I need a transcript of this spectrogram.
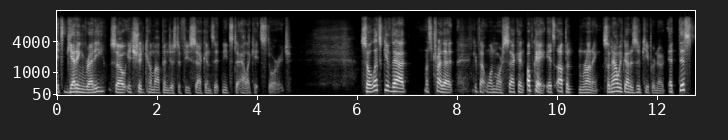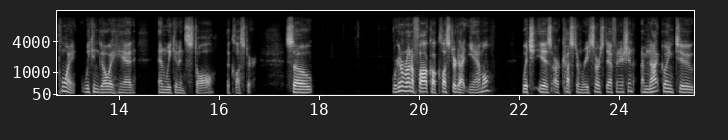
it's getting ready, so it should come up in just a few seconds. It needs to allocate storage. So let's give that, let's try that, give that one more second. Okay, it's up and running. So now we've got a Zookeeper node. At this point, we can go ahead and we can install the cluster. So we're going to run a file called cluster.yaml, which is our custom resource definition. I'm not going to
